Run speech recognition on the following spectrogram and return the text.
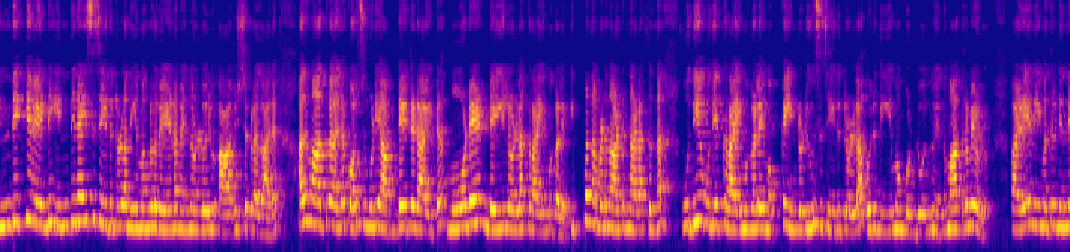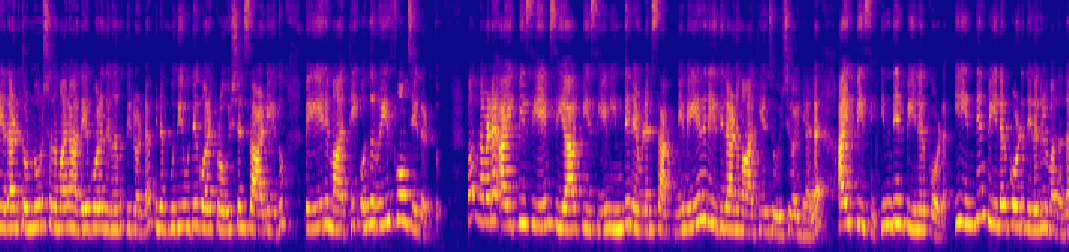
ഇന്ത്യയ്ക്ക് വേണ്ടി ഇന്ത്യനൈസ് ചെയ്തിട്ടുള്ള നിയമങ്ങൾ വേണം എന്നുള്ളൊരു ആവശ്യപ്രകാരം. അത് മാത്രമല്ല കുറച്ചും കൂടി അപ്ഡേറ്റഡ് ആയിട്ട് മോഡേൺ ഡേയിലുള്ള ക്രൈമുകൾ ഇപ്പൊ നമ്മുടെ നാട്ടിൽ നടക്കുന്ന പുതിയ പുതിയ ക്രൈമുകളെയും ഒക്കെ ഇൻട്രൊഡ്യൂസ് ചെയ്തിട്ടുള്ള ഒരു നിയമം കൊണ്ടുവന്നു എന്ന് മാത്രമേ ഉള്ളൂ. പഴയ നിയമത്തിൽ നിന്ന് ഏതാണ്ട് തൊണ്ണൂറ് ശതമാനം അതേപോലെ നിലനിർത്തിയിട്ടുണ്ട്. പിന്നെ പുതിയ പുതിയ കുറെ പ്രൊവിഷൻസ് ആഡ് ചെയ്തു പേര് മാറ്റി ഒന്ന് റീഫോം ചെയ്തെടുത്തു. അപ്പോൾ നമ്മുടെ ഐ പി സിയെയും സി ആർ പി സിയെയും ഇന്ത്യൻ എവിഡൻസ് ആക്ടിനെയും ഏത് രീതിയിലാണ് മാറ്റിയെന്ന് ചോദിച്ചു കഴിഞ്ഞാൽ I P C Indian penal code ഈ ഇന്ത്യൻ പീനൽ കോഡ് നിലവിൽ വന്നത്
